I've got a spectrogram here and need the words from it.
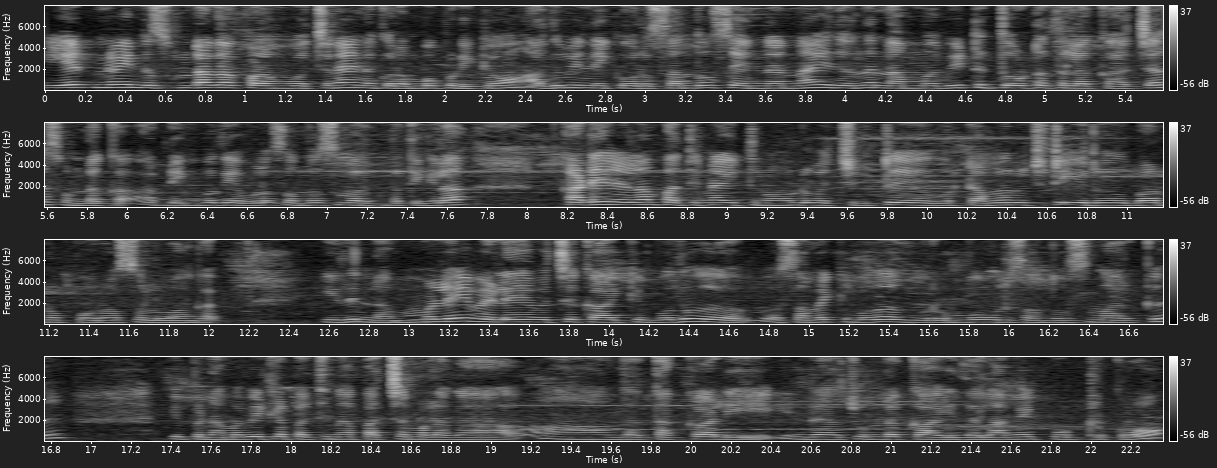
ஏற்கனவே இந்த சுண்டக்காய் குழம்பு வச்சுன்னா எனக்கு ரொம்ப பிடிக்கும். அதுவும் இன்றைக்கி ஒரு சந்தோஷம் என்னென்னா இது வந்து நம்ம வீட்டு தோட்டத்தில் காய்ச்சா சுண்டக்காய் அப்படிங்கும்போது எவ்வளோ சந்தோஷமாக இருக்கும் பார்த்தீங்களா கடையிலலாம் பார்த்திங்கன்னா இத்தனோண்டு வச்சுக்கிட்டு ஒரு டம்ளர் வச்சுட்டு இருபது ரூபா முப்பது ரூபா சொல்லுவாங்க. இது நம்மளே விளைய வச்சு காய்க்கும்போது சமைக்கும்போது அது ரொம்ப ஒரு சந்தோஷமாக இருக்குது இப்போ நம்ம வீட்டில் பார்த்திங்கன்னா பச்சை மிளகா இந்த தக்காளி இந்த சுண்டைக்காய் இதெல்லாமே போட்டிருக்குறோம்.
